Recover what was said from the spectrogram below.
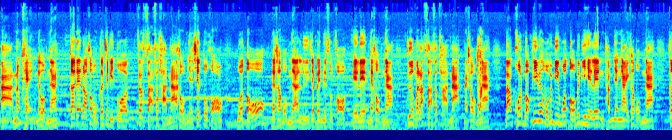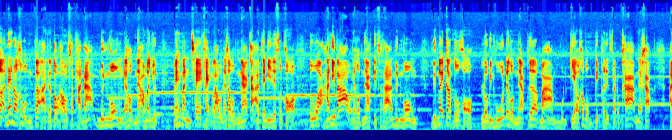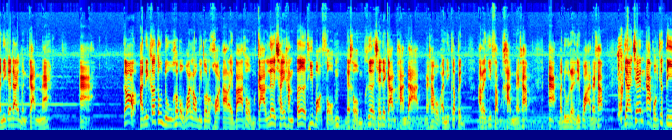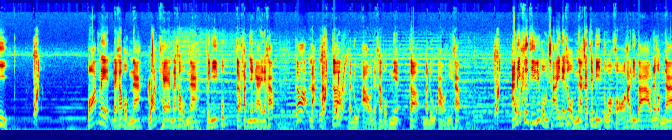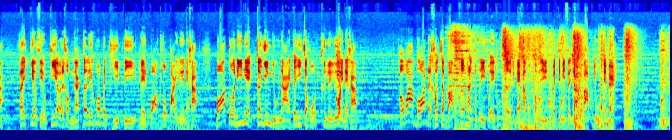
อ่าน้ำแข็งนะครับผมนะ ก็แน่นอนครับผมก็จะมีตัวรักษาสถานะครับผมอย่างเช่นตัวของวัวโตนะครับผมนะหรือจะเป็นในส่วนของเฮเลนนะครับผมนะเพื่อมารักษาสถานะนะครับผมนะบางคนบอกพี่พี่ครับผมไม่มีวัวโตไม่มีเฮเลนทำยังไงครับผมนะก็แน่นอนครับผมก็อาจจะต้องเอาสถานะมึนงงนะครับผมนะเอามาหยุดไม่ให้มันแช่แข็งเรานะครับผมนะก็อาจจะมีในส่วนของตัวฮันนี่บ้านะครับผมนะติดสถานะมึนงง หรือไม่ก็ตัวของโรบินฮูดนะครับผมนะเพื่อมาหมุนเกลียวครับผมปิดผลึกฝ่ายตรงข้ามนะครับอันนี้ก็ได้เหมือนกันนะอ่า ก็อันนี้ก็ต้องดูครับผมว่าเรามีตัวละครอะไรบ้างครับผมการเลือกใช้ฮันเตอร์ที่เหมาะสมนะครับผมเพื่อใช้ในการผ่านด่านนะครับผมอันนี้ก็เป็นอะไรที่สำคัญนะครับอะมาดูหน่อยดีกว่านะครับ อย่างเช่นอะผมจะตีบอสเลดนะครับผมนะบอสแคนนะครับผมนะทีนี้ปุ๊บจะทำยังไงนะครับ ก็หลักๆก็มาดูเอานะครับผมเนี่ยก็มาดูเอานี่ครับ อันนี้คือทีมที่ผมใช้นะครับผมนะก็จะมีตัวของฮานิบาลนะครับผมนะ ไส้เกี้ยวเสี่ยวเกี้ยวนะครับผมนะก็เรียกว่าเป็นทีมตีเลดบอสทั่วไปเลยนะครับบอสตัวนี้เนี่ยก็ยิ่งอยู่นานก็ยิ่งจะโหดขึ้นเรื่อยๆนะครับเพราะว่าบอสเนี่ยเขาจะบัฟเพิ่มพลังโจมตีตัวเองทุกเทิร์นเห็นไหมครับผมมันจะมีมันจะมีสัญญาณบัฟอยู่ใช่ไหม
